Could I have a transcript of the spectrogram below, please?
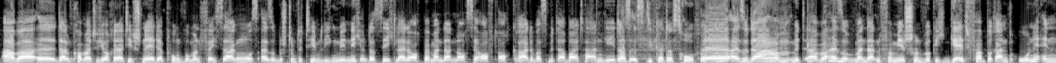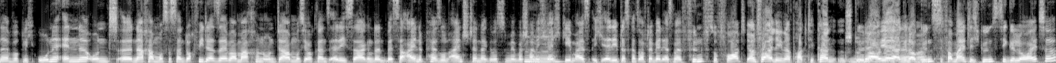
Aber äh, dann kommt natürlich auch relativ schnell der Punkt, wo man vielleicht sagen muss, also bestimmte Themen liegen mir nicht und das sehe ich leider auch bei Mandanten auch sehr oft, auch gerade was Mitarbeiter angeht. Das ist die Katastrophe. Ne? Äh, also da haben Mitarbeiter, also Mandanten von mir schon wirklich Geld verbrannt ohne Ende, wirklich ohne Ende und äh, nachher muss es dann doch wieder selber machen und da muss ich auch ganz ehrlich sagen, dann besser eine Person einstellen, da wirst du mir wahrscheinlich mhm. recht geben, als ich erlebe das ganz oft, dann werden erstmal fünf sofort. Ja und vor allen Dingen der Praktikanten, Studenten. Genau, ja, ja, genau, günstig, vermeintlich günstige Leute.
